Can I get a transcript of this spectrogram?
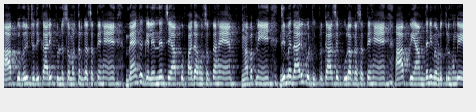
आपके वरिष्ठ अधिकारी पूर्ण समर्थन कर सकते हैं। बैंक के लेन से आपको फ़ायदा हो सकता है। आप अपनी ज़िम्मेदारी को ठीक प्रकार से पूरा कर सकते हैं। आपकी आमदनी में बढ़ोतरी होंगे।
